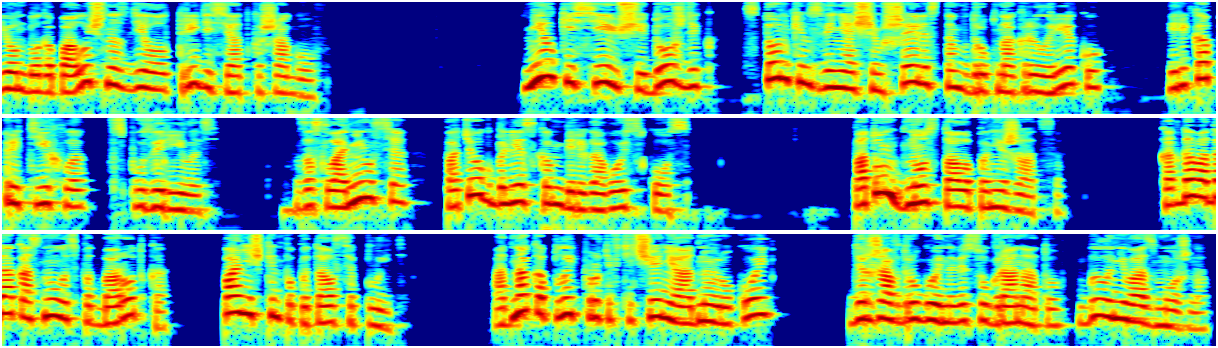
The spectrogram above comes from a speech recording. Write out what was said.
и он благополучно сделал три десятка шагов. Мелкий сеющий дождик с тонким звенящим шелестом вдруг накрыл реку, и река притихла, вспузырилась. Заслонился, потек блеском береговой скос. Потом дно стало понижаться. Когда вода коснулась подбородка, Паничкин попытался плыть. Однако плыть против течения одной рукой, держа в другой на весу гранату, было невозможно.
